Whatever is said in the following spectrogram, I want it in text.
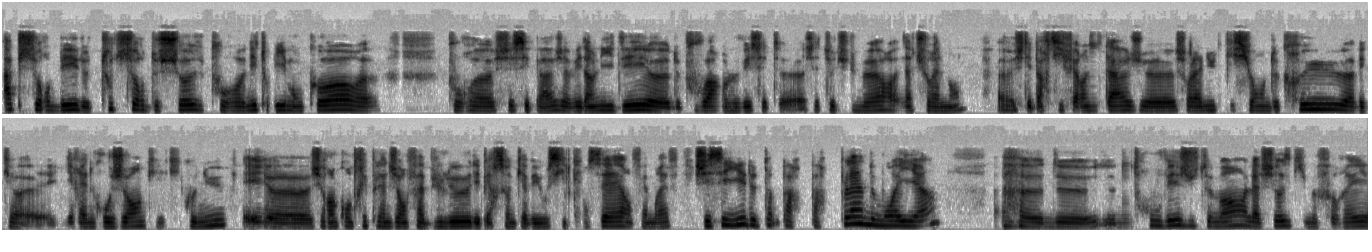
absorbée de toutes sortes de choses pour nettoyer mon corps. pour, je sais pas, j'avais dans l'idée de pouvoir enlever cette, cette tumeur naturellement. Euh, j'étais partie faire un stage euh, sur la nutrition de cru avec euh, Irène Grosjean, qui, est connue. Et j'ai rencontré plein de gens fabuleux, des personnes qui avaient aussi le cancer. Enfin bref, j'ai essayé de, par, par plein de moyens de, trouver justement la chose qui me ferait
